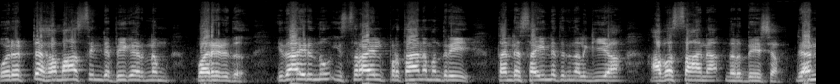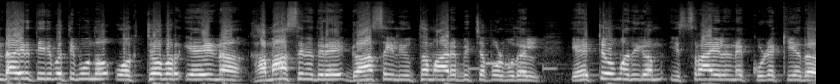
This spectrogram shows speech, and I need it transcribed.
ഒരൊറ്റ ഹമാസിന്റെ ഭീകരനും വരരുത്. ഇതായിരുന്നു ഇസ്രായേൽ പ്രധാനമന്ത്രി തന്റെ സൈന്യത്തിന് നൽകിയ അവസാന നിർദ്ദേശം. രണ്ടായിരത്തി ഇരുപത്തി മൂന്ന് ഒക്ടോബർ ഏഴിന് ഹമാസിനെതിരെ ഗാസയിൽ യുദ്ധം ആരംഭിച്ചപ്പോൾ മുതൽ ഏറ്റവും അധികം ഇസ്രായേലിനെ കുഴക്കിയത്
